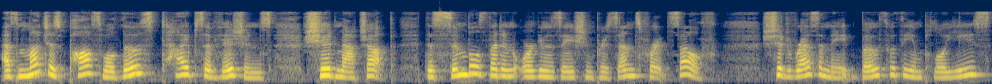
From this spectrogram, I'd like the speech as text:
As much as possible, those types of visions should match up. the symbols that an organization presents for itself should resonate both with the employees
